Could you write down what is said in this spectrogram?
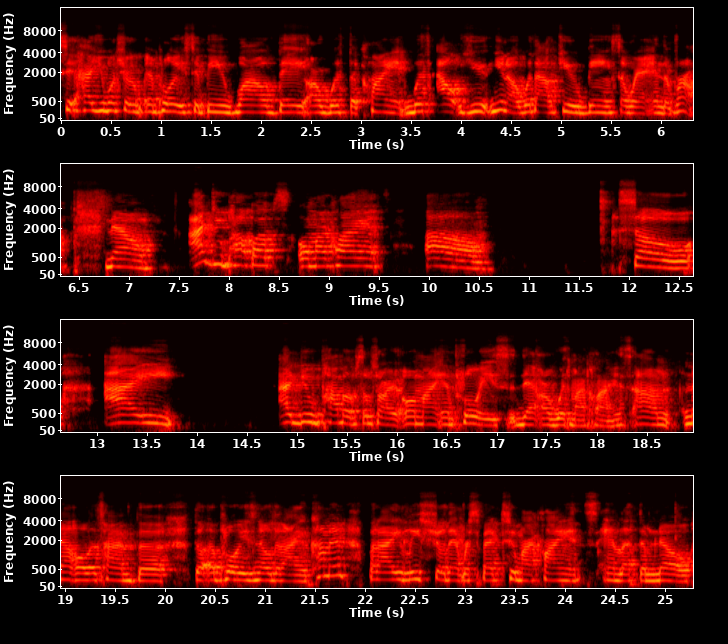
to how you want your employees to be while they are with the client without you, you know, without you being somewhere in the room. Now, I do pop ups on my clients. Um, so I I do pop ups. I'm sorry, on my employees that are with my clients. Um, not all the time the the employees know that I am coming, but I at least show that respect to my clients and let them know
